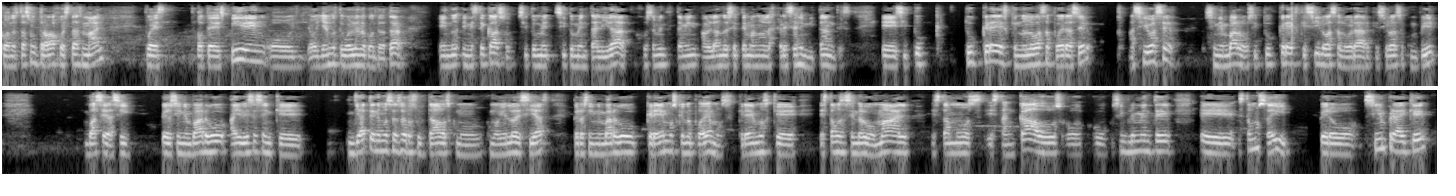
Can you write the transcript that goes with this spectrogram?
cuando estás en un trabajo, estás mal, pues o te despiden o, ya no te vuelven a contratar. En, este caso, si tu, si tu mentalidad, justamente también hablando de ese tema, no las creencias limitantes, eh, si tú, tú crees que no lo vas a poder hacer, así va a ser. Sin embargo, si tú crees que sí lo vas a lograr, que sí lo vas a cumplir, va a ser así. Pero sin embargo, hay veces en que ya tenemos esos resultados, como, como bien lo decías, pero sin embargo creemos que no podemos, creemos que estamos haciendo algo mal, estamos estancados o, simplemente eh, estamos ahí, pero siempre hay que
